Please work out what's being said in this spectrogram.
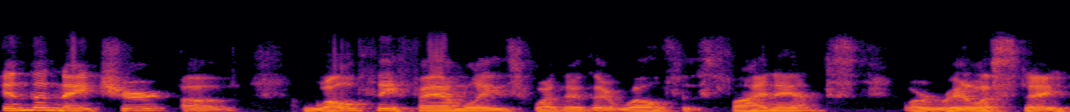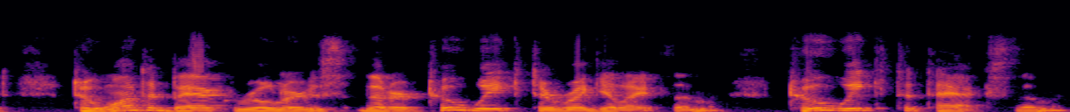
in the nature of wealthy families, whether their wealth is finance or real estate, to want to back rulers that are too weak to regulate them, too weak to tax them,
